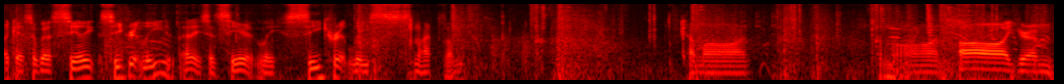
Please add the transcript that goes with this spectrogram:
Okay, so we're gonna se secretly, that he said secretly, secretly snipe them. Come on. Come Come on. Oh, you're a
